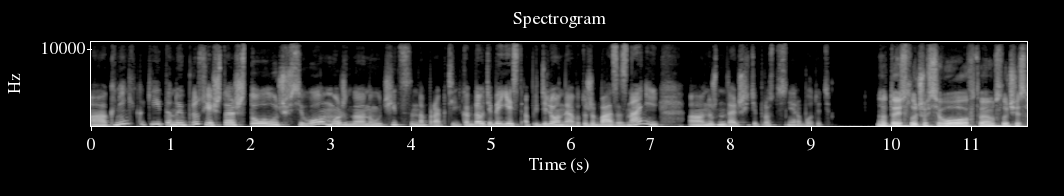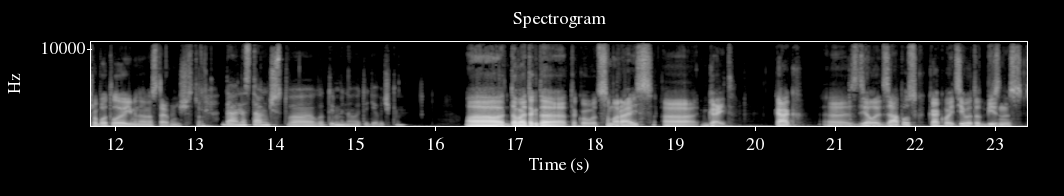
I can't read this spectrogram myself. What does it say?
А, книги какие-то, ну и плюс я считаю, что лучше всего всего можно научиться на практике. Когда у тебя есть определенная вот уже база знаний, а, нужно дальше идти просто с ней работать. Ну, то есть лучше всего в твоем случае сработало именно наставничество. Да, наставничество вот именно у этой девочки. А, давай тогда такой вот саморайз, а, гайд. Как сделать запуск, как войти в этот бизнес.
